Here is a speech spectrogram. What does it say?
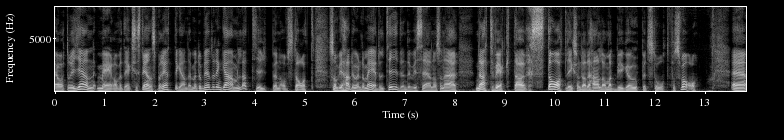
återigen mer av ett existensberättigande men då blir det den gamla typen av stat som vi hade under medeltiden, det vill säga någon sån här nattväktarstat liksom där det handlar om att bygga upp ett stort försvar. Eh,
